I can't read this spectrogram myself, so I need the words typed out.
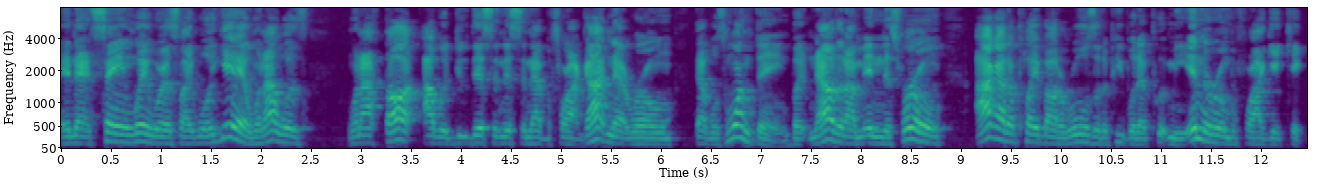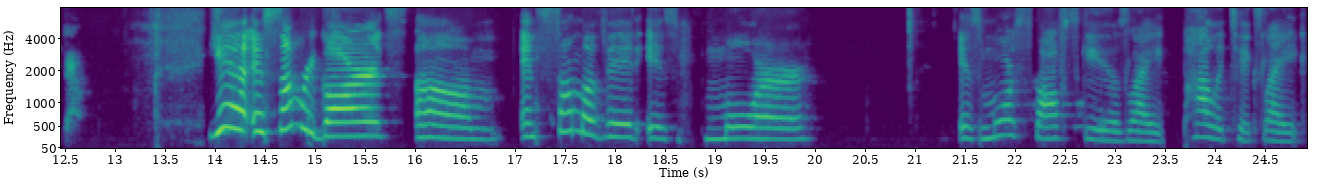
in that same way where it's like, well, yeah, when I was when I thought I would do this and this and that before I got in that room, that was one thing. But now that I'm in this room, I gotta play by the rules of the people that put me in the room before I get kicked out. Yeah, in some regards, um, and some of it is more it's more soft skills like politics, like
